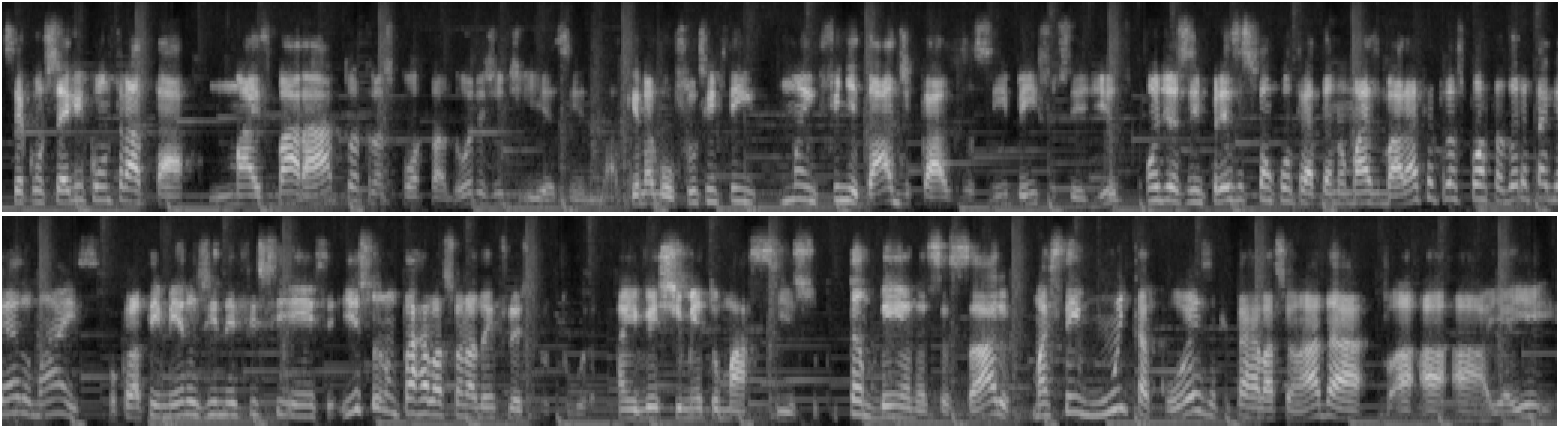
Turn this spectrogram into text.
Você consegue contratar mais barato a transportadora, a gente ia assim, aqui na GoFlux a gente tem uma infinidade de casos assim, bem sucedidos, onde as empresas estão contratando mais barato, a transportadora está ganhando mais, porque ela tem menos ineficiência. Isso não está relacionado à infraestrutura, a investimento maciço, que também é necessário, mas tem muita coisa que está relacionada a, a, a, a, E aí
